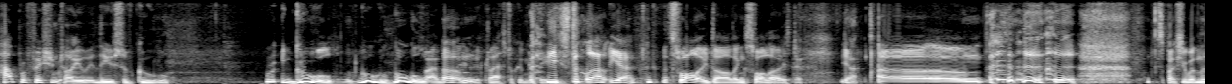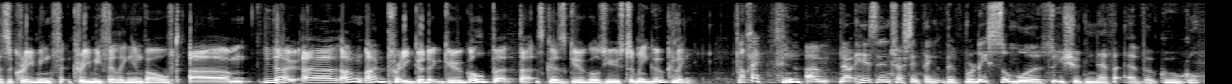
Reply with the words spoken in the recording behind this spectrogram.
How proficient are you at the use of Google? Google. Google. Google. Sorry, Um, a Claire stuck in my You still out? Yeah. swallow, darling. Swallow. Yeah. Um, especially when there's a creaming, creamy filling involved. Um, no, uh, I'm, I'm pretty good at Google, but that's because Google's used to me Googling. Okay. Um, now, here's an interesting thing. They've released some words that you should never ever Google.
